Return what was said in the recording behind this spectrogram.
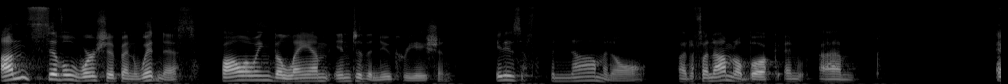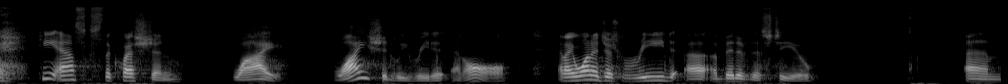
Uncivil Worship and Witness: Following the Lamb into the New Creation. It is a phenomenal, a phenomenal book, and um, he asks the question, why? Why should we read it at all? And I want to just read uh, a bit of this to you. Um,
